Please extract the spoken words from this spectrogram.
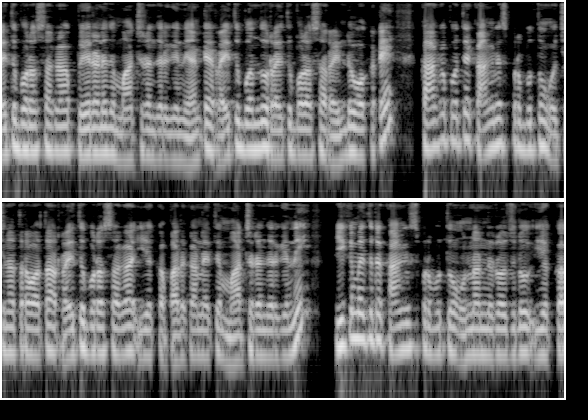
రైతు భరోసాగా పేరు అనేది మార్చడం జరిగింది. అంటే రైతు బంధు రైతు భరోసా రెండు ఒకటే. కాకపోతే కాంగ్రెస్ ప్రభుత్వం వచ్చిన తర్వాత రైతు భరోసాగా ఈ యొక్క పథకాన్ని అయితే మార్చడం జరిగింది. ఇక మీదట కాంగ్రెస్ ప్రభుత్వం ఉన్నన్ని రోజులు ఈ యొక్క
